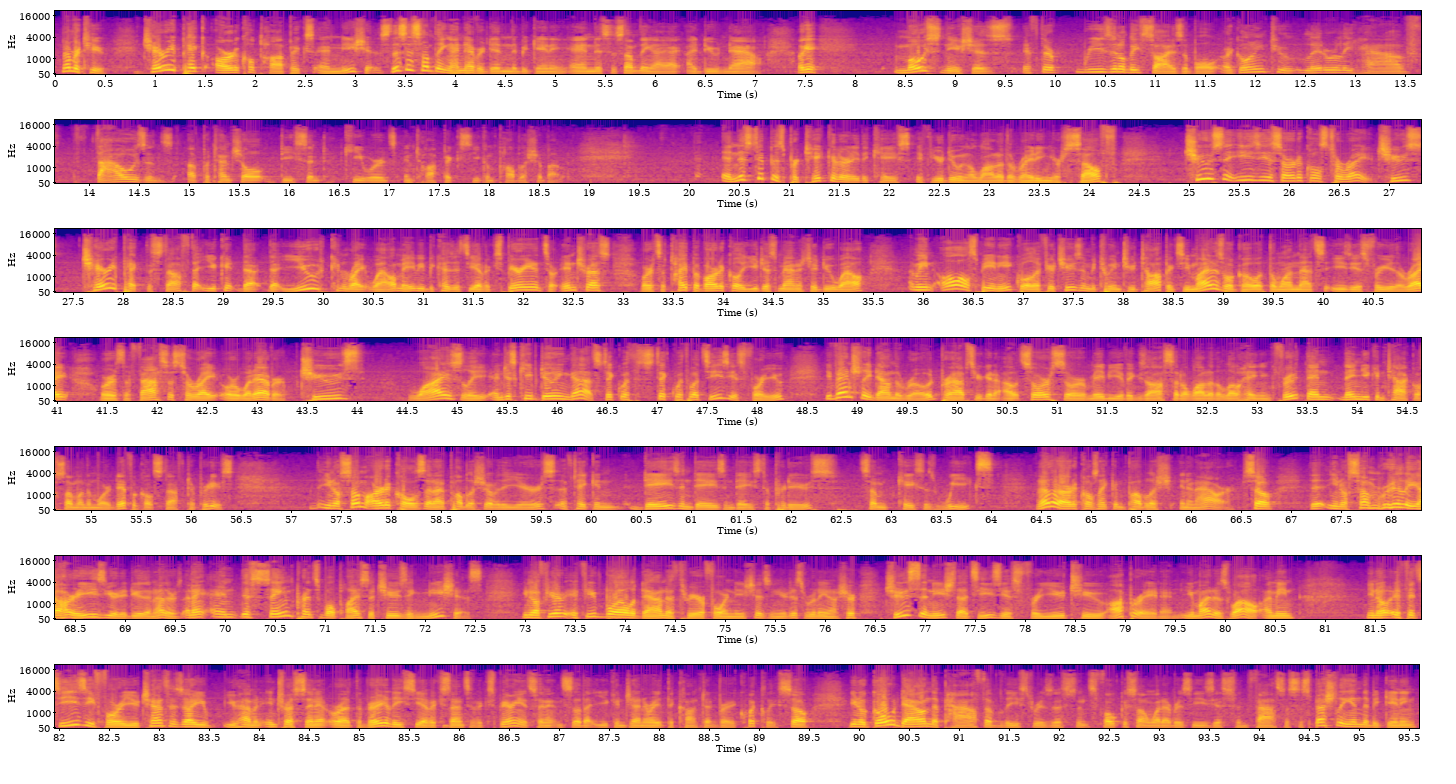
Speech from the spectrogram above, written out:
Number two, cherry pick article topics and niches. This is something I never did in the beginning, and this is something I, I do now. Okay, most niches, if they're reasonably sizable, are going to literally have thousands of potential decent keywords and topics you can publish about and this tip is particularly the case if you're doing a lot of the writing yourself. Choose the easiest articles to write. Choose cherry pick the stuff that you can that, that you can write well, maybe because it's you have experience or interest or it's a type of article you just managed to do well. I mean, all else being equal, if you're choosing between two topics, you might as well go with the one that's the easiest for you to write or is the fastest to write or whatever. Choose wisely and just keep doing that. Stick with stick with what's easiest for you. Eventually down the road, perhaps you're going to outsource or maybe you've exhausted a lot of the low-hanging fruit, then then you can tackle some of the more difficult stuff to produce. You know, some articles that I've published over the years have taken days and days and days to produce, some cases weeks. And other articles I can publish in an hour. So that you know some really are easier to do than others. And I, and this same principle applies to choosing niches. You know, if you're if you've boiled it down to three or four niches and you're just really not sure, choose the niche that's easiest for you to operate in. You might as well. I mean, you know, if it's easy for you, chances are you, you have an interest in it, or at the very least, you have extensive experience in it, and so that you can generate the content very quickly. So, you know, go down the path of least resistance, focus on whatever is easiest and fastest, especially in the beginning.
